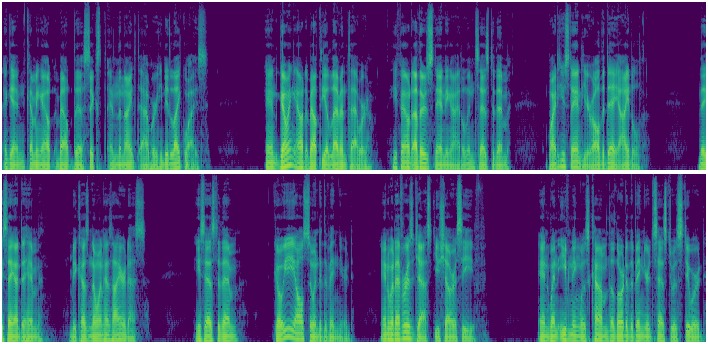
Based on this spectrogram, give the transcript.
Again, coming out about the sixth and the ninth hour, he did likewise. And going out about the eleventh hour, he found others standing idle, and says to them, Why do you stand here all the day idle? They say unto him, Because no one has hired us. He says to them, Go ye also into the vineyard, and whatever is just you shall receive. And when evening was come, the Lord of the vineyard says to his steward,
